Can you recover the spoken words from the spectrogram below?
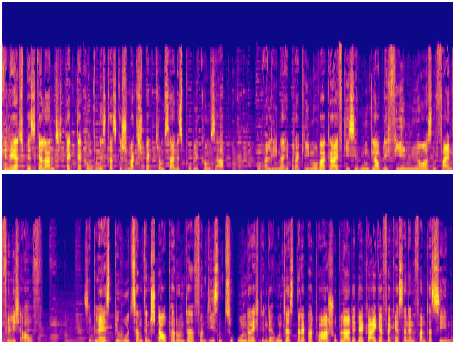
Gelehrt bis galant deckt der Komponist das Geschmacksspektrum seines Publikums ab. Und Alina Ibragimova greift diese unglaublich vielen Nuancen feinfühlig auf. Sie bläst behutsam den Staub herunter von diesen zu Unrecht in der untersten Repertoireschublade der Geiger vergessenen Fantasien,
